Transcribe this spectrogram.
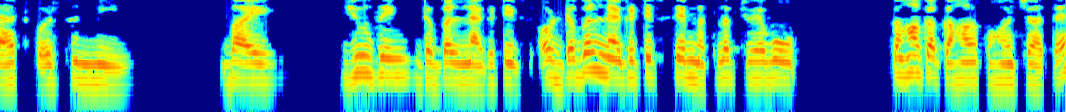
that person mean by using double negative اور ڈبل نیگیٹو سے مطلب جو ہے وہ کہاں کا کہاں پہنچ جاتا ہے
